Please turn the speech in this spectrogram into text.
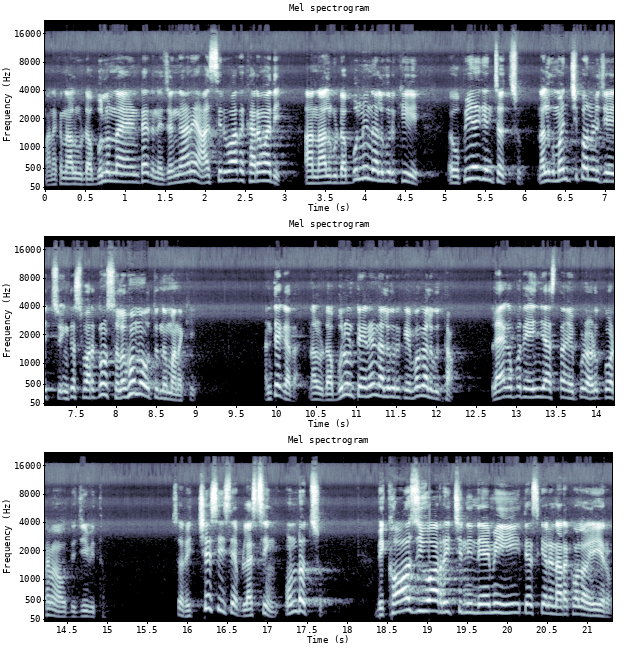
మనకు నాలుగు డబ్బులు ఉన్నాయంటే అది నిజంగానే ఆశీర్వాదకరం అది. ఆ నాలుగు డబ్బుల్ని నలుగురికి ఉపయోగించవచ్చు నలుగు మంచి పనులు చేయొచ్చు. ఇంకా స్వర్గం సులభం అవుతుంది మనకి. అంతే కదా? నాలుగు డబ్బులు ఉంటేనే నలుగురికి ఇవ్వగలుగుతాం. లేకపోతే ఏం చేస్తాం? ఎప్పుడు అడుక్కోవటమే అవుద్ది జీవితం. So riches is a blessing ఉండొచ్చు. బికాజ్ యు ఆర్ రిచ్ నిన్నేమి తీసుకెళ్ళి నరకంలో వేయరు.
